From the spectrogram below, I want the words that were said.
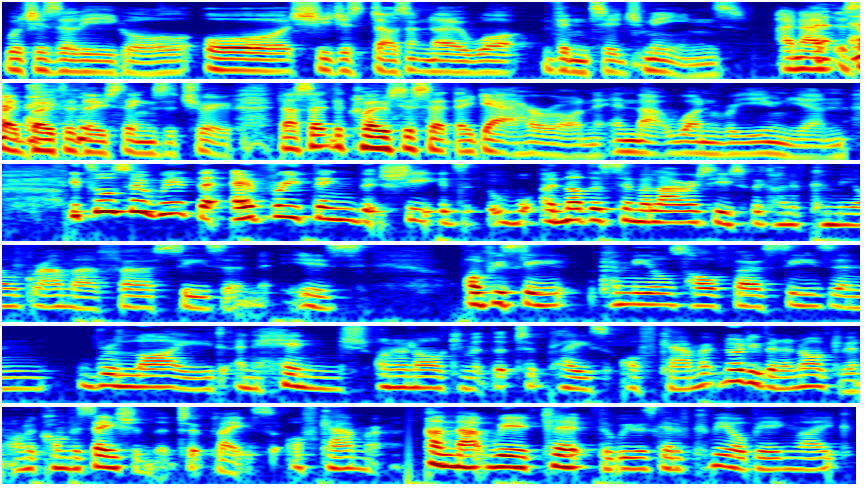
which is illegal or she just doesn't know what vintage means and i'd say both of those things are true that's like the closest that they get her on in that one reunion It's also weird that everything that she, it's another similarity to the kind of Camille Grammer first season is obviously Camille's whole first season relied and hinged on an argument that took place off camera. Not even an argument, on a conversation that took place off camera. And that weird clip that we always get of Camille being like,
